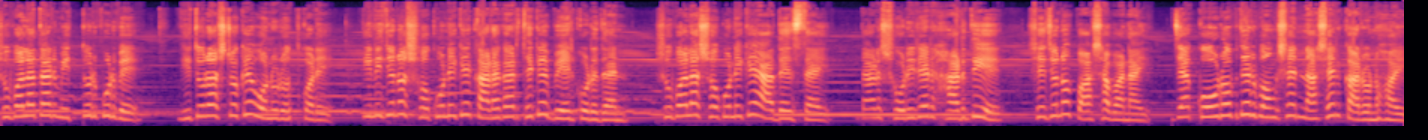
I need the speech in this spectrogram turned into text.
সুবালা তার মৃত্যুর পূর্বে ধৃতরাষ্ট্রকে অনুরোধ করে, তিনি যেন শকুনিকে কারাগার থেকে বের করে দেন। সুবালা শকুনিকে আদেশ দেয়, তার শরীরের হাড় দিয়ে সে যেন পাশা বানায়, যা কৌরবদের বংশের নাশের কারণ হয়।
